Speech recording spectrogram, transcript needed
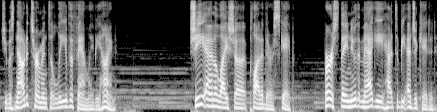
she was now determined to leave the family behind. She and Elisha plotted their escape. First, they knew that Maggie had to be educated.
